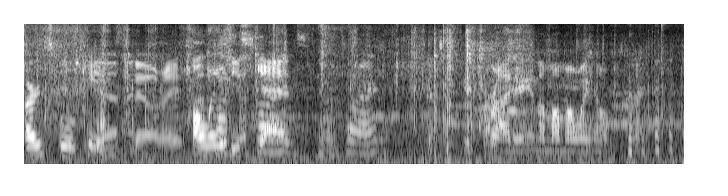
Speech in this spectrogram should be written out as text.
Art school kids. Yeah, I know, right? Always. These scads. That's all right. It's, it's Friday and I'm on my way home.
